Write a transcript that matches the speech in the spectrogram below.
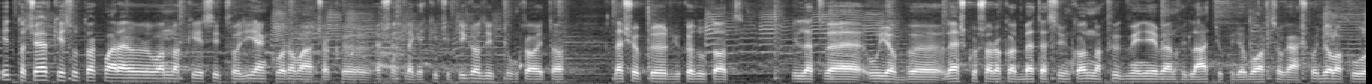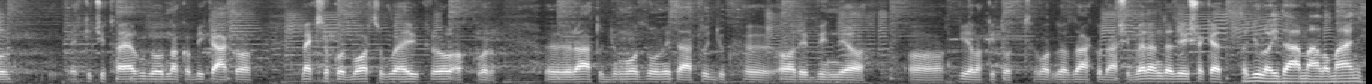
Itt a cserkészutak már elő vannak készítve, hogy ilyenkorra már csak esetleg egy kicsit igazítunk rajta, lesöpörjük az utat, illetve újabb leskosarakat beteszünk annak függvényében, hogy látjuk, hogy a barcogás hogy alakul. Egy kicsit, ha elhúzódnak a bikák a megszokott barcogóhelyükről, akkor rá tudjunk mozdulni, tehát tudjuk arrébb vinni a, a kialakított vadgazdálkodási berendezéseket. A gyulai dámállomány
